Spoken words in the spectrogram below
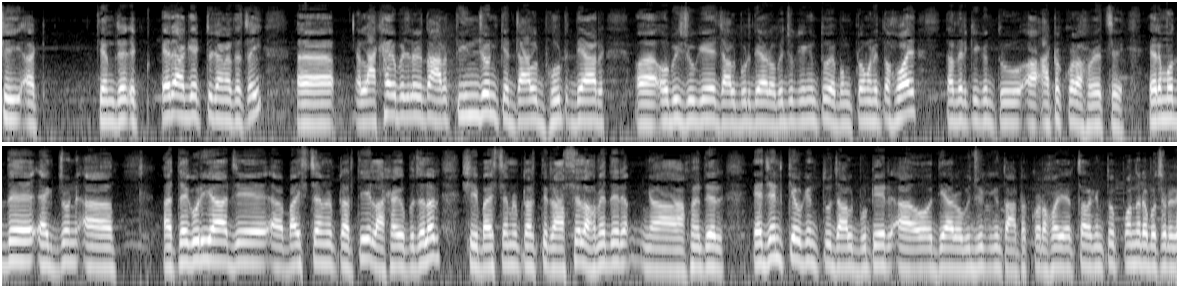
সেই কেন্দ্রের এর আগে একটু জানাতে চাই লাখাই উপজেলা কিন্তু আরও তিনজনকে জাল ভোট দেওয়ার অভিযোগে, জাল ভোট দেওয়ার অভিযোগে কিন্তু এবং প্রমাণিত হয়, তাদেরকে কিন্তু আটক করা হয়েছে। এর মধ্যে একজন তেগুরিয়া যে ভাইস চেয়ারম্যান প্রার্থী লাখাই উপজেলার সেই ভাইস চেয়ারম্যান প্রার্থী রাসেল আহমেদের আহ, আহমেদের এজেন্টকেও কিন্তু জাল ভোটের দেওয়ার অভিযোগে কিন্তু আটক করা হয়। এছাড়া কিন্তু পনেরো বছরের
